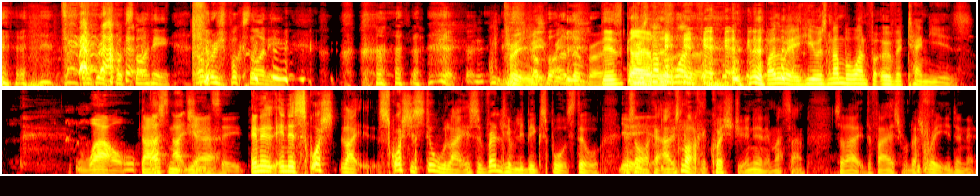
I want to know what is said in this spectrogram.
I'm British Pakistani. I'm British Pakistani. British. Proper other, bro. This He guy. was number one. By the way, he was number one for over 10 years. Wow, that's, n- actually yeah. insane. In a in a squash like squash is still like it's a relatively big sport still. it's Yeah, not like yeah. a, it's not like a question, isn't it, Masan? So like the fact is that's rated, isn't it?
